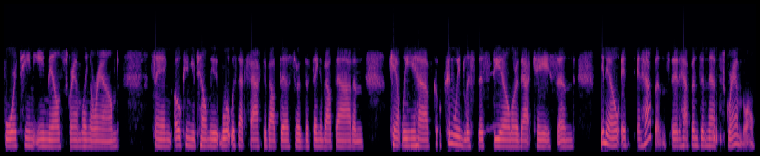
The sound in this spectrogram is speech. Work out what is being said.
14 emails scrambling around saying, Oh, can you tell me what was that fact about this or the thing about that? And can't we have, couldn't we list this deal or that case? And, you know, it, it happens. It happens in that scramble.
